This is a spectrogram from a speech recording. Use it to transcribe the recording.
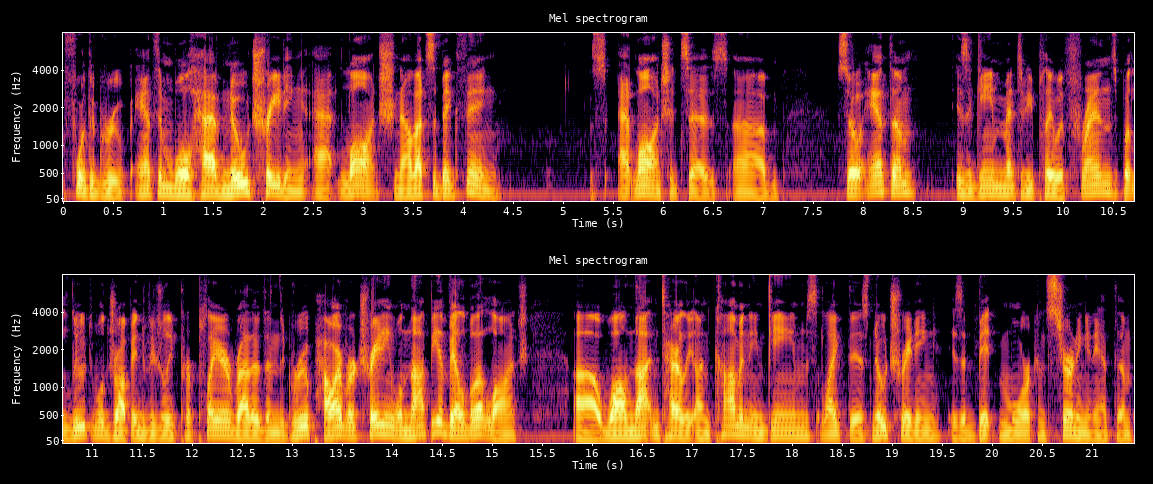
for the group. Anthem will have no trading at launch. Now that's a big thing. At launch, it says. Um, so Anthem is a game meant to be played with friends, but loot will drop individually per player rather than the group. However, trading will not be available at launch. Uh, while not entirely uncommon in games like this, no trading is a bit more concerning in Anthem,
